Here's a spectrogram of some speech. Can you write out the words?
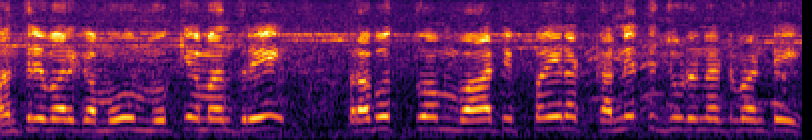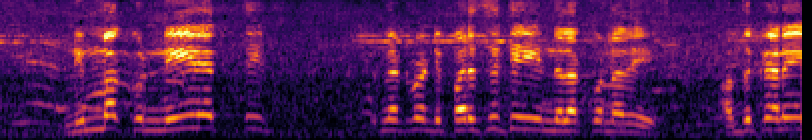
మంత్రివర్గము ముఖ్యమంత్రి ప్రభుత్వం వాటిపైన కన్నెత్తి చూడనటువంటి నిమ్మకు నీరెత్తినటువంటి పరిస్థితి నెలకొన్నది. అందుకనే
